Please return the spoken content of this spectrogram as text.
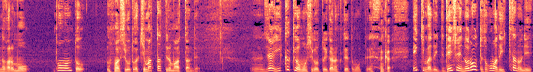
だからもう、ポーンと、まあ仕事が決まったっていうのもあったんで、じゃあいいか今日も仕事行かなくてと思って、なんか、駅まで行って電車に乗ろうってとこまで行ってたのに、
